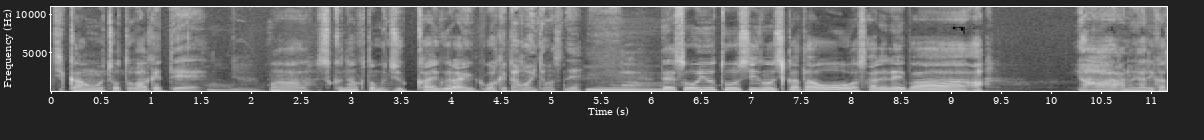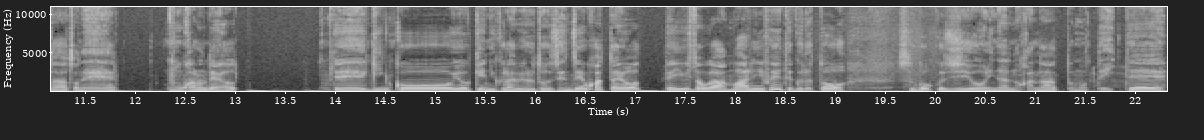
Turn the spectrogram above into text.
時間をちょっと分けて、まあ少なくとも10回ぐらい分けた方がいいと思いますね。でそういう投資の仕方をされればあいやーあのやり方だとね儲かるんだよで銀行預金に比べると全然良かったよっていう人が周りに増えてくるとすごく重要になるのかなと思っていて。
